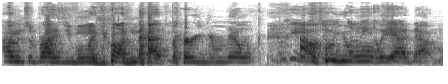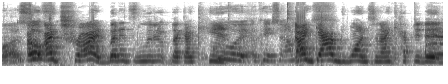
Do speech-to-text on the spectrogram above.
I'm surprised you've only gotten that through your milk. Okay, How so you me- only okay. had that much? Oh, I tried, but it's literally like I can't. Wait, wait, okay, so I'm I gonna, gagged once and I kept it in,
